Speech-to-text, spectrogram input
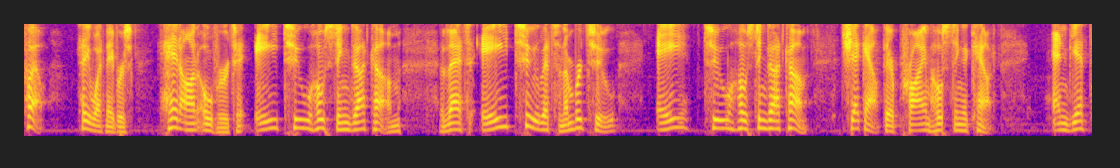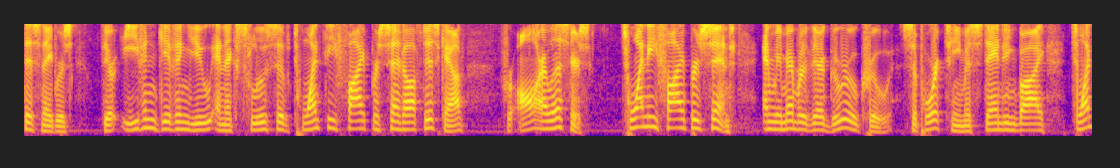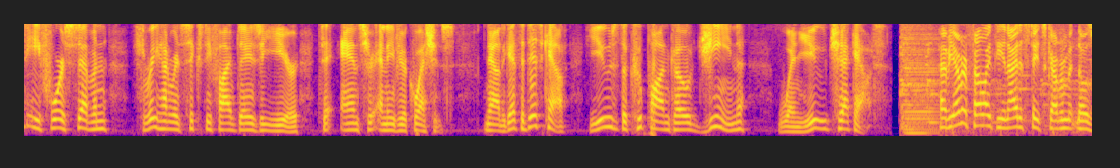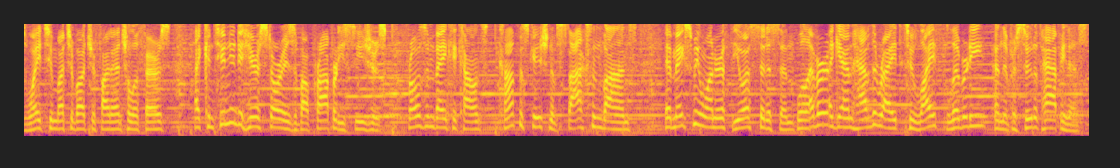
Well, Tell you what, neighbors, head on over to a2hosting.com. That's A2, that's number two, a2hosting.com. Check out their Prime hosting account. And get this, neighbors, they're even giving you an exclusive 25% off discount for all our listeners. 25%. And remember, their Guru Crew support team is standing by 24 7, 365 days a year to answer any of your questions. Now, to get the discount, use the coupon code GENE when you check out. Have you ever felt like the United States government knows way too much about your financial affairs? I continue to hear stories about property seizures, frozen bank accounts, confiscation of stocks and bonds. It makes me wonder if the U.S. citizen will ever again have the right to life, liberty, and the pursuit of happiness.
